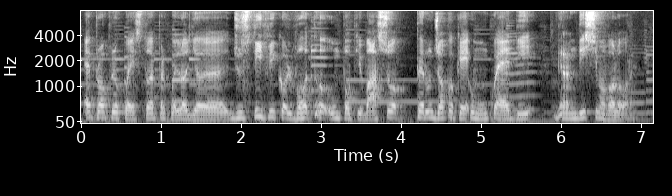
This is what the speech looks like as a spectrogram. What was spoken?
è proprio questo e per quello gli eh, giustifico il voto un po' più basso per un gioco che comunque è di grandissimo valore.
